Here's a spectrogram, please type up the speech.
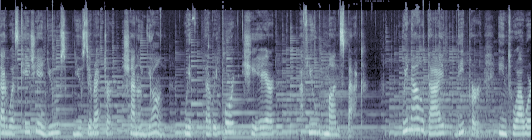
That was KGNU's news director, Shannon Young, with the report she aired a few months back. We now dive deeper into our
